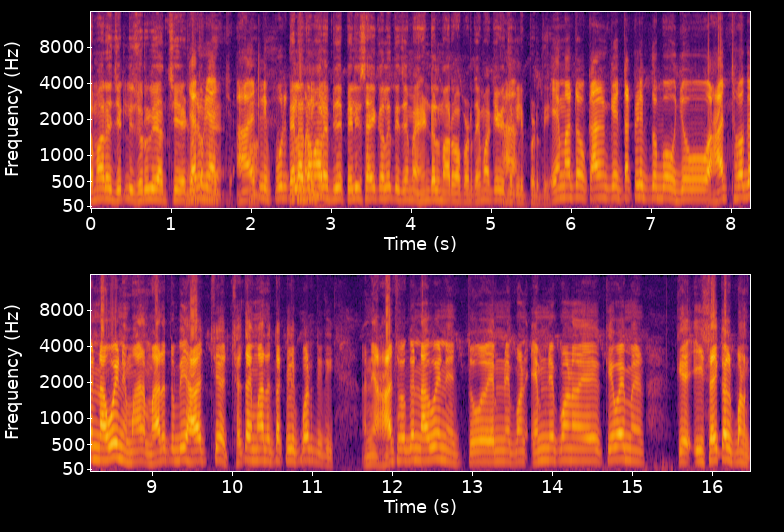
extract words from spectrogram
તમારે જેટલી જરૂરિયાત છે જરૂરિયાત હા, એટલી પૂરતી પહેલા તમારે જે પેલી સાયકલ હતી જેમાં હેન્ડલ મારવા પડતા. એમાં કેવી તકલીફ પડતી? એમાં તો કારણ કે તકલીફ તો બહુ. જો હાથ વગરના હોય ને મારે તો બે હાથ છે. છતાંય મારે તકલીફ પડતી હતી. અને હાથ વગરના હોય ને તો એમને પણ એમને પણ કહેવાય ને કે એ સાયકલ પણ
